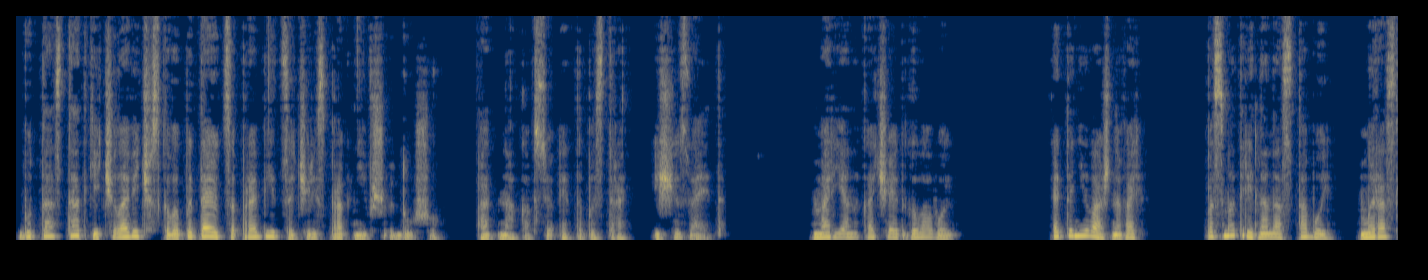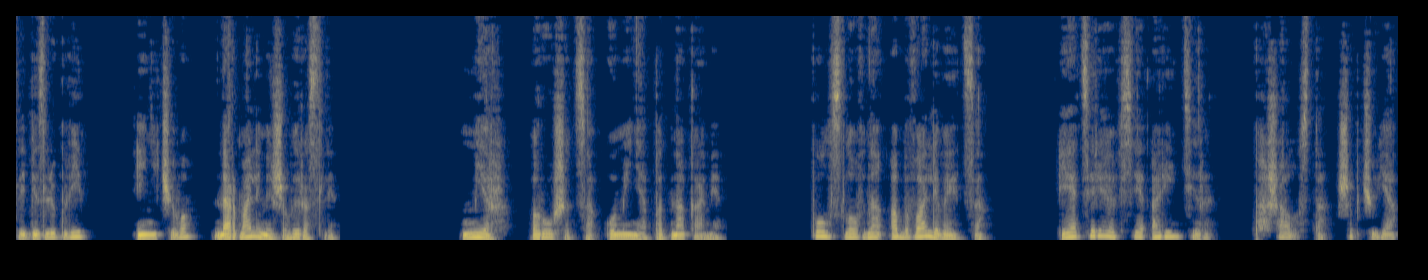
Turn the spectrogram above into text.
будто остатки человеческого пытаются пробиться через прогнившую душу. Однако все это быстро исчезает. Марьяна качает головой. «Это не важно, Варь. Посмотри на нас с тобой. Мы росли без любви. И ничего, нормальными же выросли. Мир рушится у меня под ногами. Пол словно обваливается. Я теряю все ориентиры. «Пожалуйста», — шепчу я.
